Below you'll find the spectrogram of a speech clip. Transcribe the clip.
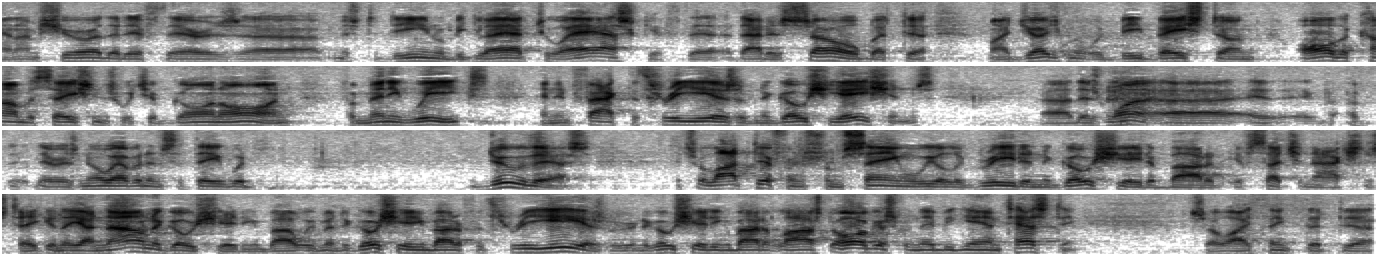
and I'm sure that if there's, uh, Mr. Dean would be glad to ask if the, that is so, but uh, my judgment would be based on all the conversations which have gone on for many weeks, and in fact, the three years of negotiations, uh, there's one, uh, uh, there is no evidence that they would do this. It's a lot different from saying we'll agree to negotiate about it if such an action is taken. They are now negotiating about it. We've been negotiating about it for three years. We were negotiating about it last August when they began testing. So I think that uh,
